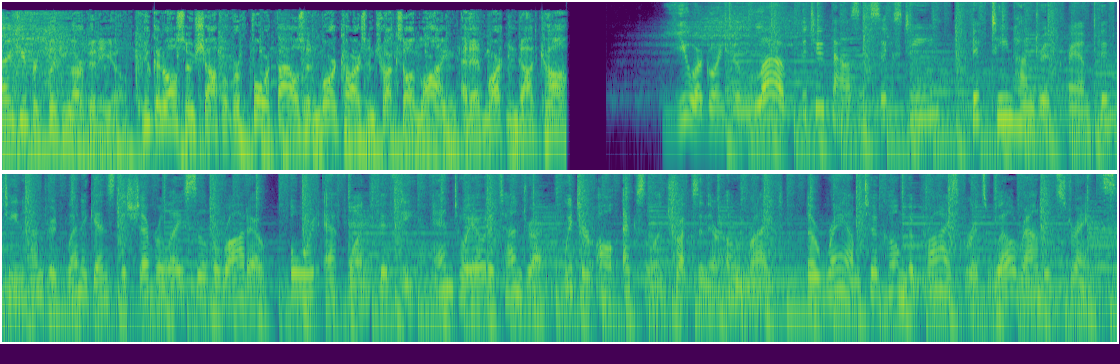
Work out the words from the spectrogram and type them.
Thank you for clicking our video. You can also shop over 4,000 more cars and trucks online at edmartin.com. You are going to love the 2016 1500. Ram 1500 went against the Chevrolet Silverado, Ford F-150, and Toyota Tundra, which are all excellent trucks in their own right. The Ram took home the prize for its well-rounded strengths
